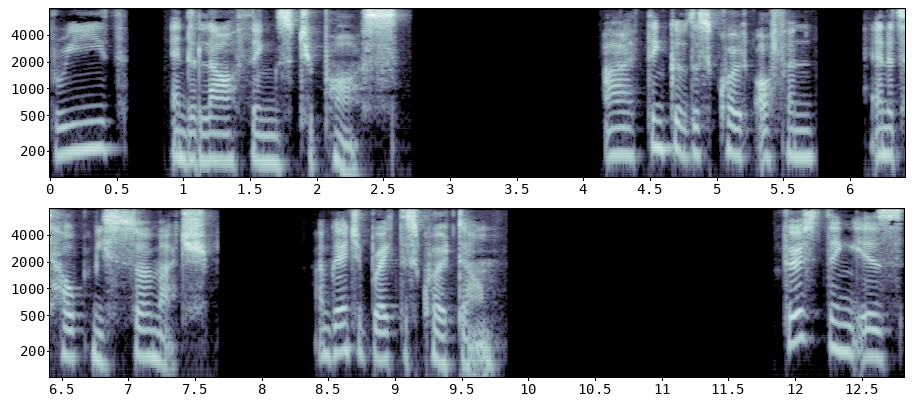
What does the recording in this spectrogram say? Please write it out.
Breathe and allow things to pass. I think of this quote often and it's helped me so much. I'm going to break this quote down. First thing is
